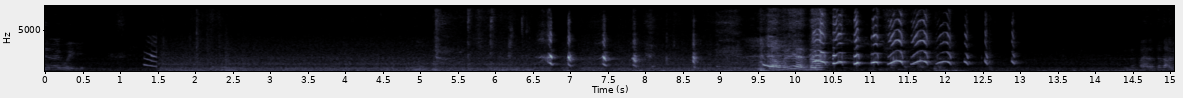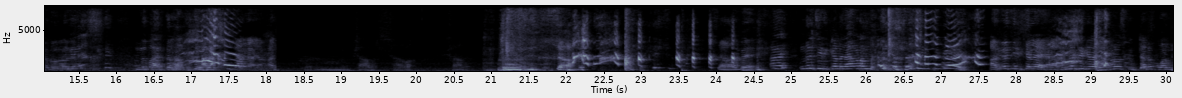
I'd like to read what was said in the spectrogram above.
ഇയാളെ പോയി, കബഡി ചേർത്തണം. ഇന്ന് ഷാവർ നിങ്ങൾ ചിരിക്കണ്ട ഞാൻ ഇവിടെ അങ്ങനെ ചിരിക്കല്ലേ? ആ, നിങ്ങൾ ചിരിക്കണേ ഞങ്ങൾ സ്ക്രിപ്റ്റ് ആയിട്ട് പോകണം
